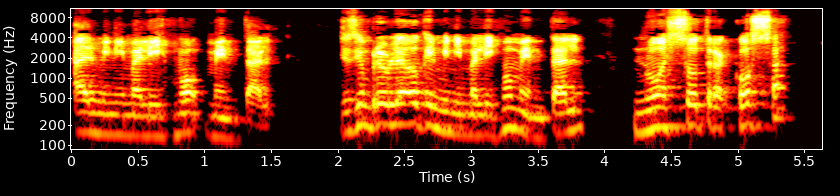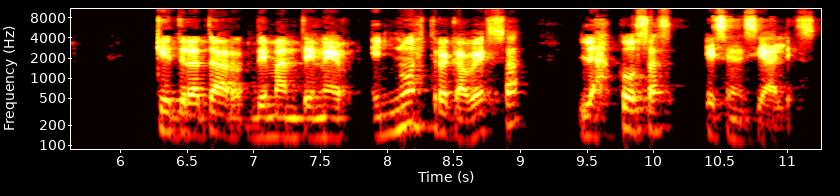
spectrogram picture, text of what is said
al minimalismo mental. Yo siempre he hablado que el minimalismo mental no es otra cosa que tratar de mantener en nuestra cabeza las cosas esenciales.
